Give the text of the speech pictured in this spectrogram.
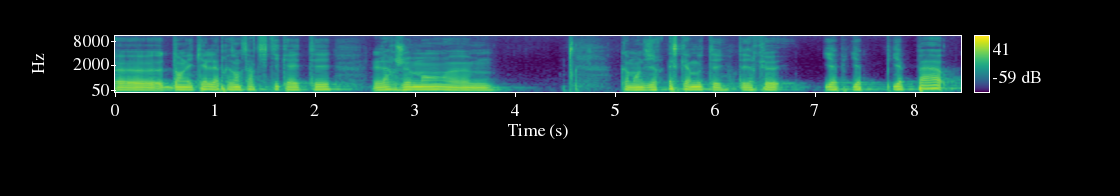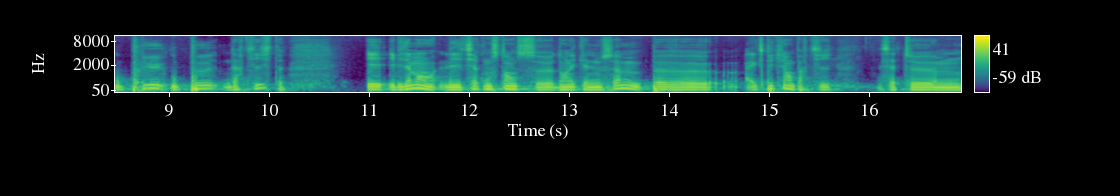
euh, dans lesquels la présence artistique a été largement, euh, comment dire, escamotée. C'est-à-dire que il y a, pas ou plus ou peu d'artistes. Et évidemment, les circonstances dans lesquelles nous sommes peuvent expliquer en partie cette euh,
